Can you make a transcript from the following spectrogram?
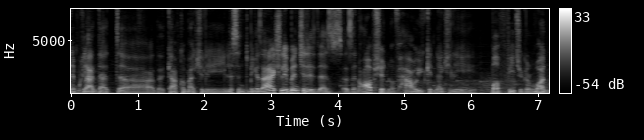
and I'm glad that uh, that Capcom actually listened because I actually mentioned it as as an option of how you can actually buff trigger one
